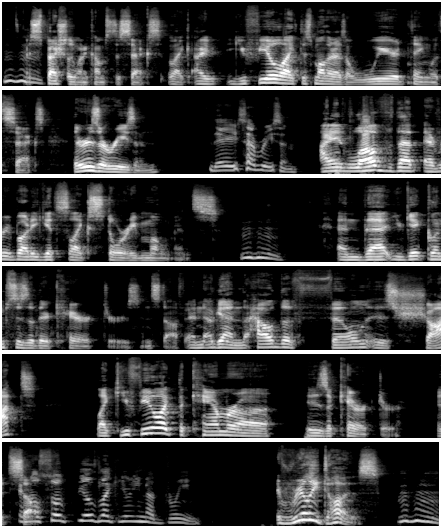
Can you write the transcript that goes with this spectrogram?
Mhm. especially when it comes to sex. Like I, you feel like this mother has a weird thing with sex. There is a reason. There is a reason. I love that everybody gets like story moments. hmm and that you get glimpses of their characters and stuff. And again, how the film is shot, like you feel like the camera is a character itself. also, feels like you're in a dream. it really does. hmm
